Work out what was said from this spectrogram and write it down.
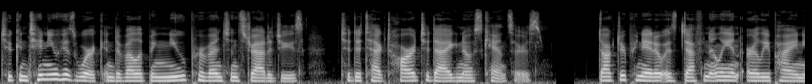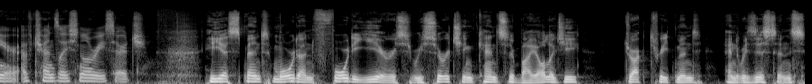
to continue his work in developing new prevention strategies to detect hard to diagnose cancers. Dr. Pinedo is definitely an early pioneer of translational research. He has spent more than 40 years researching cancer biology, drug treatment, and resistance,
